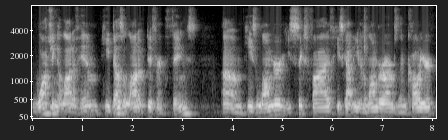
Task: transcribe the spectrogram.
Watching a lot of him, he does a lot of different things. Um, he's longer. He's six five. He's got even longer arms than Collier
